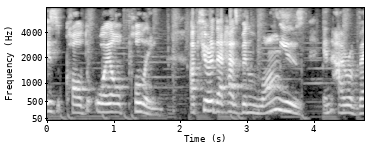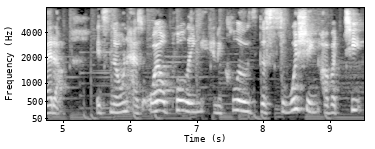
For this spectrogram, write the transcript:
is called oil pulling, a cure that has been long used in Ayurveda. It's known as oil pulling and includes the swishing of a tea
